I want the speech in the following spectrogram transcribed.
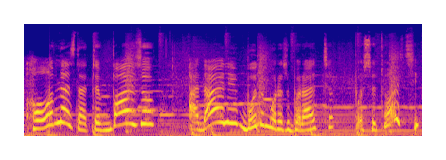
Головне знати базу, а далі будемо розбиратися по ситуації.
